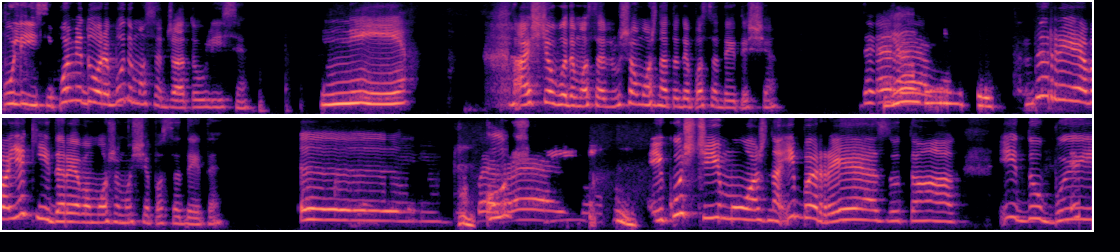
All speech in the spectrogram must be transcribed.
у лісі? Помідори будемо саджати у лісі? Ні. А що будемо саджати? Що можна туди посадити ще? Ялинку. Дерева. Які дерева можемо ще посадити? Ем, І кущі можна, і березу, так, і дуби.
